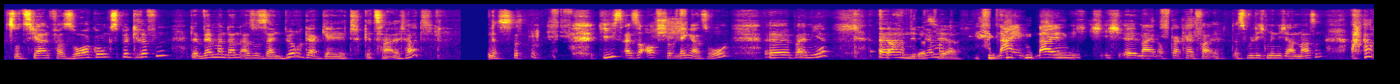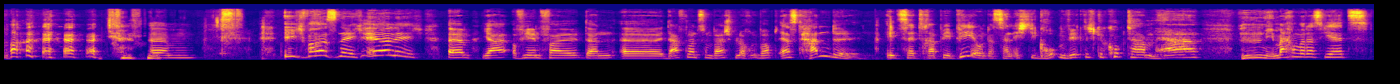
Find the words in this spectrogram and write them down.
sozialen Versorgungsbegriffen. Denn wenn man dann also sein Bürgergeld gezahlt hat, das hieß also auch schon länger so äh, bei mir. Da ähm, haben die das man, her. Nein, nein, ich, ich, äh, nein, auf gar keinen Fall. Das will ich mir nicht anmaßen. Aber ähm, ich weiß nicht, ehrlich. Ähm, ja, auf jeden Fall, dann äh, darf man zum Beispiel auch überhaupt erst handeln, etc. pp. Und dass dann echt die Gruppen wirklich geguckt haben, ja, hm, wie machen wir das jetzt?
